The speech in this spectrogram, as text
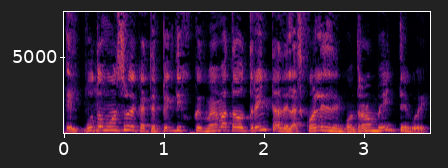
El puto monstruo de Catepec dijo que me había matado 30, de las cuales le encontraron 20, güey.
